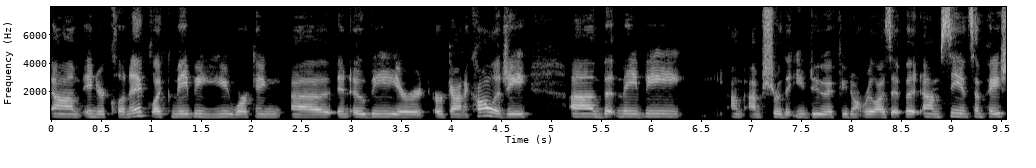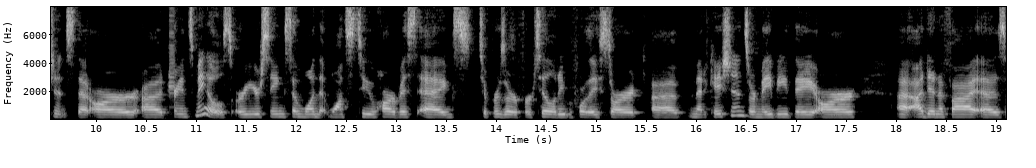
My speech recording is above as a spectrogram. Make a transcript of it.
um, in your clinic? Like maybe you working uh, in OB or, or gynecology, um, but maybe I'm, I'm, sure that you do if you don't realize it, but um, seeing some patients that are uh, trans males, or you're seeing someone that wants to harvest eggs to preserve fertility before they start uh, medications, or maybe they are uh, identify as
